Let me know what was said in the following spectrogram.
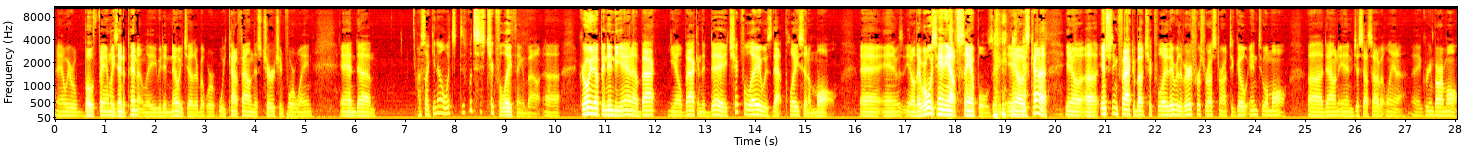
And we were both families independently. We didn't know each other, but we're, we kind of found this church in Fort Wayne, and um, I was like, you know, what's what's this Chick Fil A thing about? Uh, growing up in Indiana back, you know, back in the day, Chick Fil A was that place in a mall, uh, and it was, you know, they were always handing out samples, and you know, it's kind of, you know, uh, interesting fact about Chick Fil A, they were the very first restaurant to go into a mall uh, down in just outside of Atlanta, uh, Greenbrier Mall.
